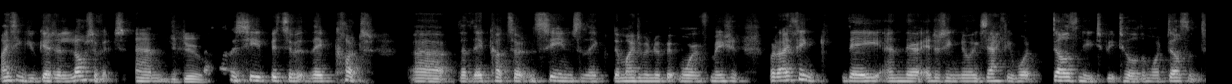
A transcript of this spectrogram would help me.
I think you get a lot of it. Um, you do. I see bits of it they cut uh, that they cut certain scenes and they, there might have been a bit more information. But I think they and their editing know exactly what does need to be told and what doesn't.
